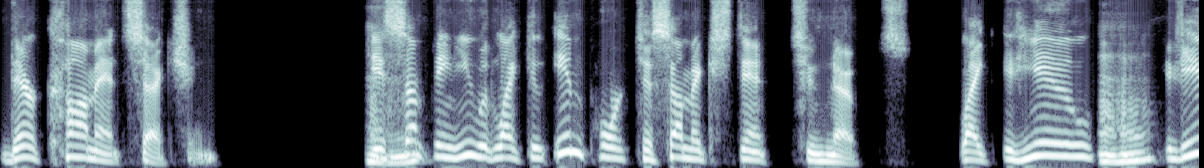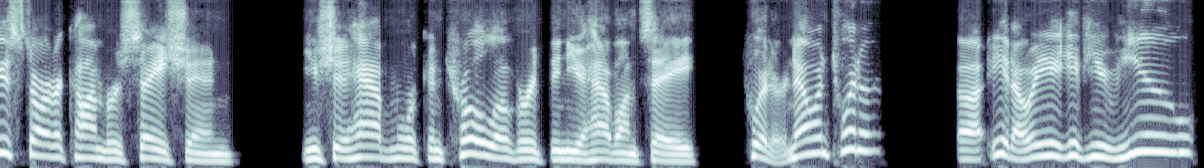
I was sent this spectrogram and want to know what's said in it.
their comment section mm-hmm. is something you would like to import to some extent to notes. Like if you mm-hmm. if you start a conversation, you should have more control over it than you have on say Twitter. Now on Twitter, uh, you know, if you view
